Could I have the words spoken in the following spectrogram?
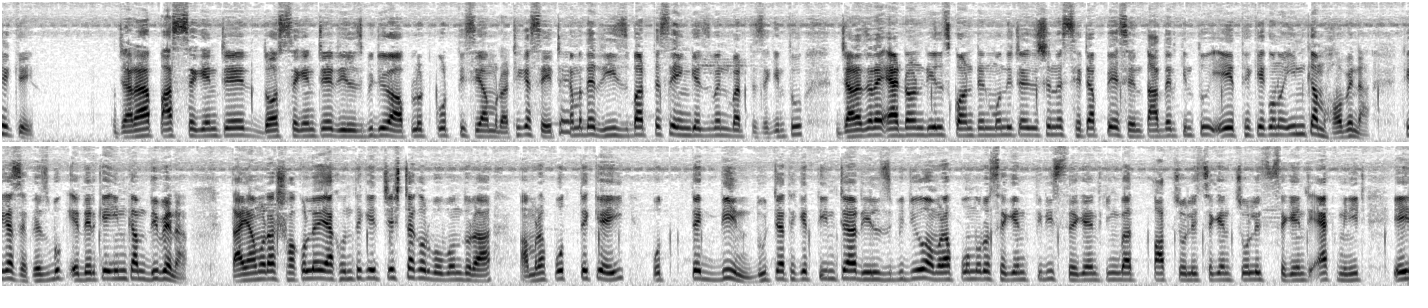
থেকে যারা পাঁচ সেকেন্ডের দশ সেকেন্ডের রিলস ভিডিও আপলোড করতেছি আমরা, ঠিক আছে? এটাই আমাদের রিচ বাড়তেছে এঙ্গেজমেন্ট বাড়তেছে। কিন্তু যারা যারা অ্যাড অন রিলস কন্টেন্ট মনিটাইজেশনের সেট আপ পেয়েছেন, তাদের কিন্তু এ থেকে কোনো ইনকাম হবে না, ঠিক আছে? ফেসবুক এদেরকে ইনকাম দিবে না। তাই আমরা সকলেই এখন থেকে চেষ্টা করব বন্ধুরা, আমরা প্রত্যেকেই প্রত্যেক দিন দুইটা থেকে তিনটা রিলস ভিডিও আমরা পনেরো সেকেন্ড, তিরিশ সেকেন্ড কিংবা পাঁচচল্লিশ সেকেন্ড, চল্লিশ সেকেন্ড, এক মিনিট এই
